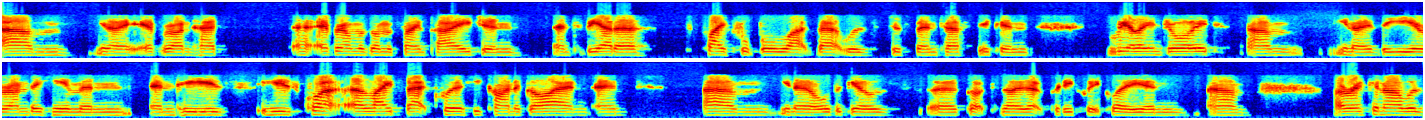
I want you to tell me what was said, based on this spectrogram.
um, you know everyone had uh, everyone was on the same page, and and to be able to, play football like that was just fantastic and really enjoyed um, you know the year under him. And and he's he's quite a laid back quirky kind of guy. And and um, you know all the girls uh, got to know that pretty quickly. And um, I reckon I was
